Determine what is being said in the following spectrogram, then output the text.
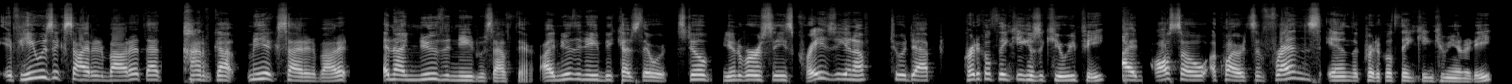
if he was excited about it, that kind of got me excited about it. And I knew the need was out there. I knew the need because there were still universities crazy enough to adapt critical thinking as a QEP. I'd also acquired some friends in the critical thinking community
